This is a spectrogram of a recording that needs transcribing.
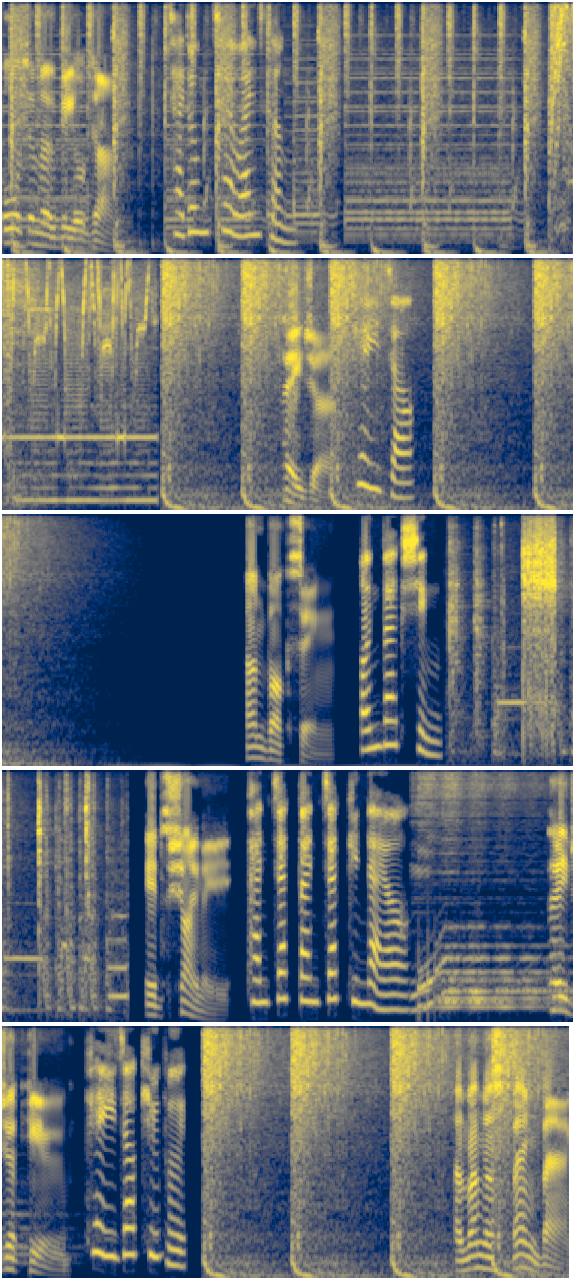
Automobile done. 자동차 완성, Pager. 테이저, Unboxing. 언박싱, It's shiny. 반짝반짝 빛나요. Pager cube. 페이저 큐브, Among Us Bang Bang.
